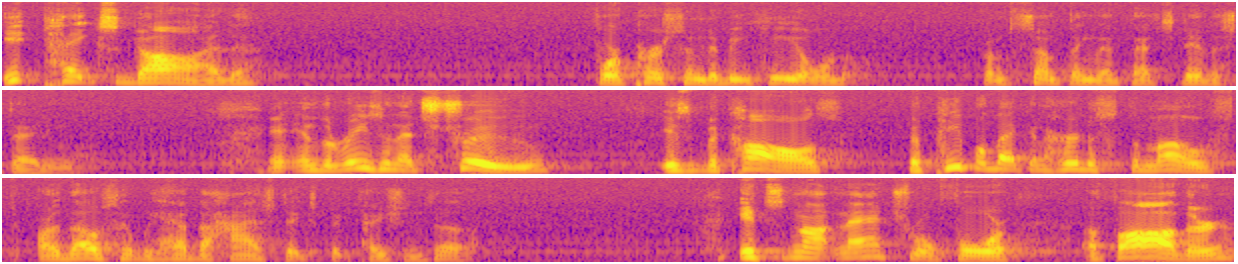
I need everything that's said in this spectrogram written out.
it takes God for a person to be healed from something that, that's devastating. And, and the reason that's true is because the people that can hurt us the most are those that we have the highest expectations of. It's not natural for a father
